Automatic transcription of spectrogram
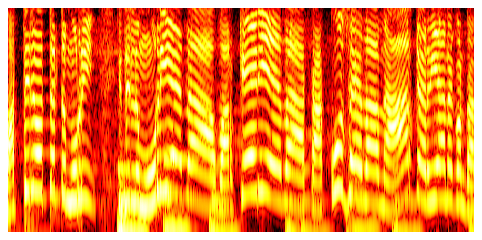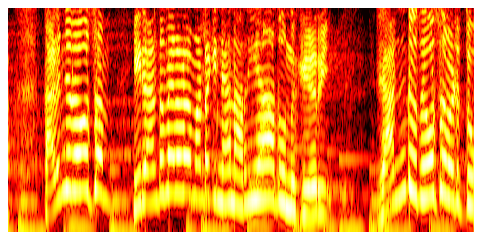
പത്തിരുപത്തെട്ട് മുറി. ഇതിൽ മുറി ഏതാ വർക്കേരി ഏതാ കക്കൂസ് ഏതാന്ന് ആർക്കറിയാനെ കൊണ്ടാ? കഴിഞ്ഞ ദിവസം ഈ രണ്ടു നിലയുടെ മണ്ടയ്ക്ക് ഞാൻ അറിയാതെ ഒന്ന് കയറി രണ്ടു ദിവസം എടുത്തു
